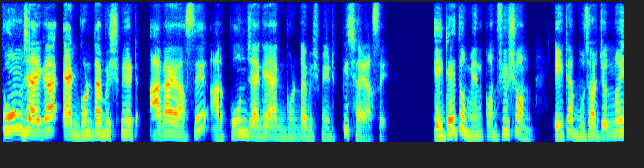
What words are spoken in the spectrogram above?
কোন জায়গা এক ঘণ্টা বিশ মিনিট আগায় আছে আর কোন জায়গায় এক ঘণ্টা বিশ মিনিট পিছায় আছে? এইটাই তো মেন কনফিউশন এইটা বোঝার জন্যই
